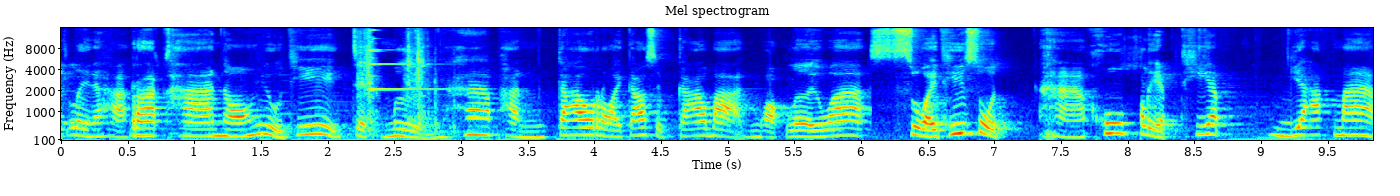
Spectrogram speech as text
ดเลยนะคะ ราคาน้องอยู่ที่ 75,999 บาท บอกเลยว่าว่าสวยที่สุดหาคู่เปรียบเทียบยากมาก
